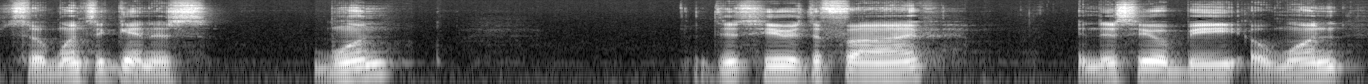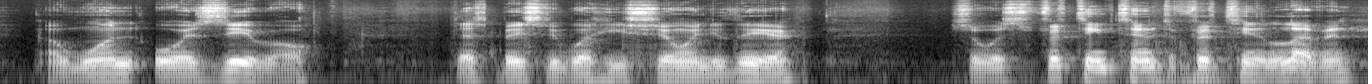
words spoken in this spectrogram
So once again, it's 1. This here is the 5. And this here will be a 1, a 1, or a 0. That's basically what he's showing you there. So it's 1510 to 1511.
